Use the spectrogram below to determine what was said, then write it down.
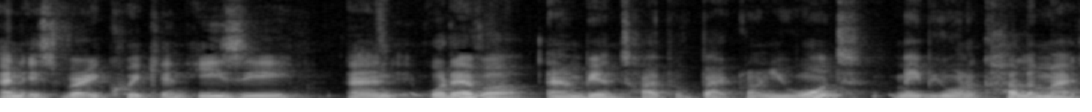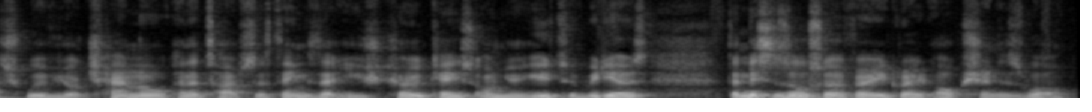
and it's very quick and easy and whatever ambient type of background you want, maybe you want to color match with your channel and the types of things that you showcase on your YouTube videos, then this is also a very great option as well.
